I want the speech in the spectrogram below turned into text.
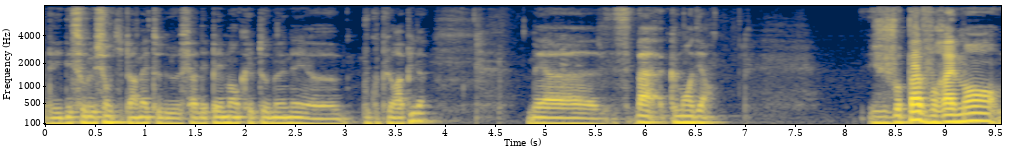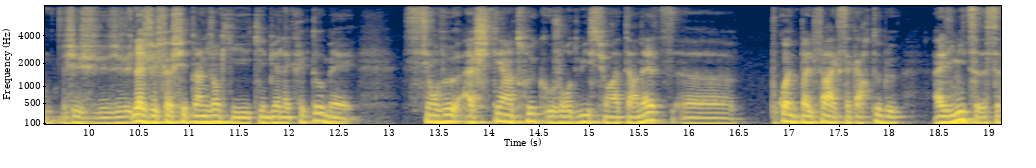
des, solutions qui permettent de faire des paiements en crypto-monnaie euh, beaucoup plus rapides. Mais euh, bah, comment dire je vois pas vraiment. là, je vais fâcher plein de gens qui, aiment bien la crypto, mais si on veut acheter un truc aujourd'hui sur Internet, euh, pourquoi ne pas le faire avec sa carte bleue? À la limite, ça,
